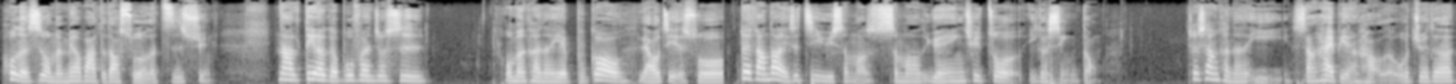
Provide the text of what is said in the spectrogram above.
或者是我们没有办法得到所有的资讯。那第二个部分就是我们可能也不够了解说对方到底是基于什么什么原因去做一个行动。就像可能以伤害别人好了，我觉得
